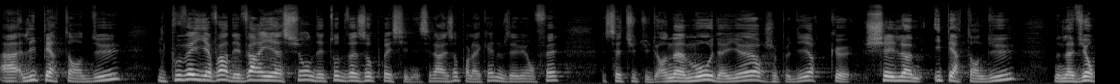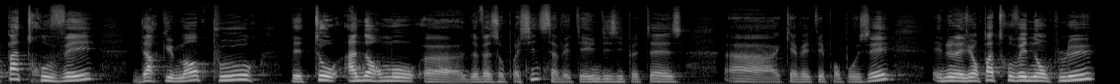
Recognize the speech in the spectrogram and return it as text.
à l'hypertendu, il pouvait y avoir des variations des taux de vasopressine. c'est la raison pour laquelle nous avions fait cette étude. En un mot, d'ailleurs, je peux dire que chez l'homme hypertendu, nous n'avions pas trouvé d'argument pour des taux anormaux euh, de vasopressine. Ça avait été une des hypothèses euh, qui avait été proposée. Et nous n'avions pas trouvé non plus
